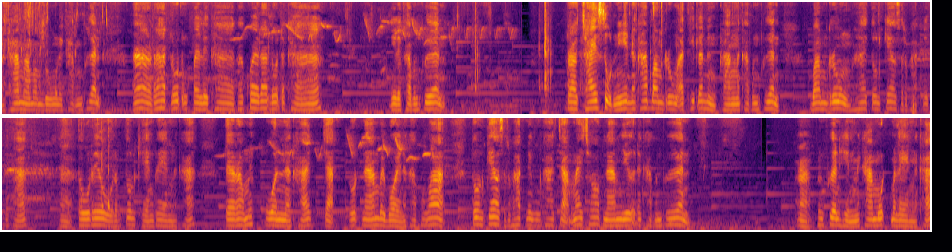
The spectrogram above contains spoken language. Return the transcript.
นะคะ มาบำรุงเลยค่ะเพื่อนๆอ่าราดรดลงไปเลยค่ะ ค่อยๆ ราดรดนะคะ นี่เลยค่ะเพื่อนๆ เราใช้สูตรนี้นะคะบำรุงอาทิตย์ละหนึ่งครั้งนะคะเพื่อนๆบำรุงให้ต้นแก้วสารพัดนึกนะคะอ่าโตเร็วลำต้นแข็งแรงนะคะ แต่เราไม่ควรนะคะจะรดน้ำบ่อยๆนะคะ เพราะว่าต้นแก้วสารพัดนึกนะคะจะไม่ชอบน้ำเยอะนะคะเพื่อนๆอ่าเพื่อนๆเห็นไหมคะมดแมลงนะคะ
